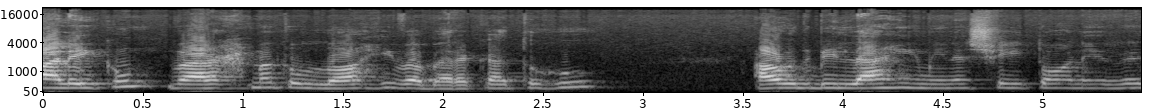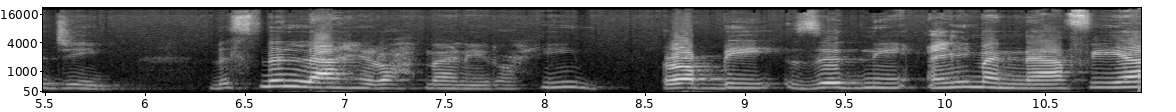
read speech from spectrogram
வலைக்கும் வரமத்துல்லாஹி வபரகாத்துஹு அவுது பில்லாஹி மின ஷெய்தானி ரஜீம் பிஸ்மில்லாஹி ரஹ்மானி ரஹீம் ரப்பி ஜித்னி இல்மன் நாஃபியா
